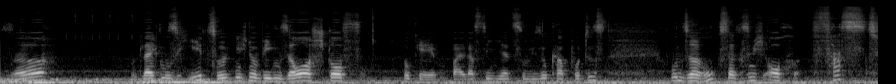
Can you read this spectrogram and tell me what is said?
So. Und gleich muss ich eh zurück, nicht nur wegen Sauerstoff. Okay, weil das Ding jetzt sowieso kaputt ist. Unser Rucksack ist nämlich auch fast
